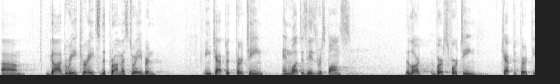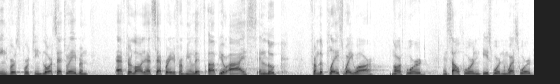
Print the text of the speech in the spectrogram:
um, God reiterates the promise to Abram in chapter 13. And what is his response? The Lord, verse 14, chapter 13, verse 14. The Lord said to Abram, after Lot had separated from him, Lift up your eyes and look from the place where you are, northward and southward and eastward and westward.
